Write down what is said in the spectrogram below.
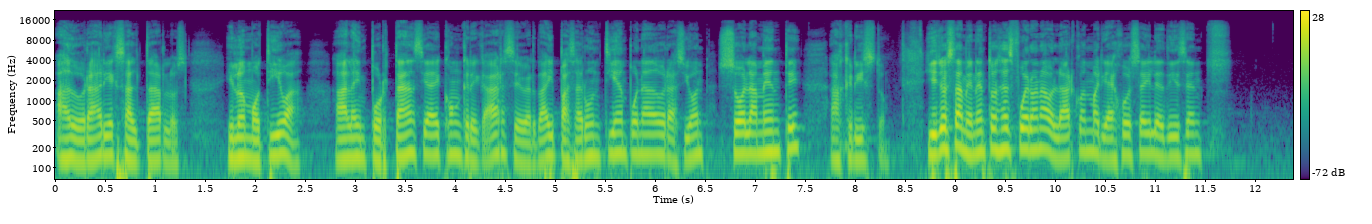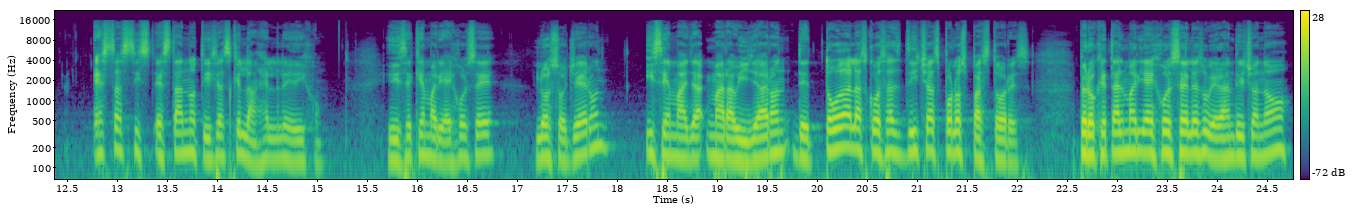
a adorar y exaltarlos. Y los motiva a la importancia de congregarse, ¿verdad? Y pasar un tiempo en adoración solamente a Cristo. Y ellos también entonces fueron a hablar con María y José y les dicen estas, estas noticias que el ángel le dijo. Y dice que María y José los oyeron y se maravillaron de todas las cosas dichas por los pastores. Pero qué tal María y José les hubieran dicho, no,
